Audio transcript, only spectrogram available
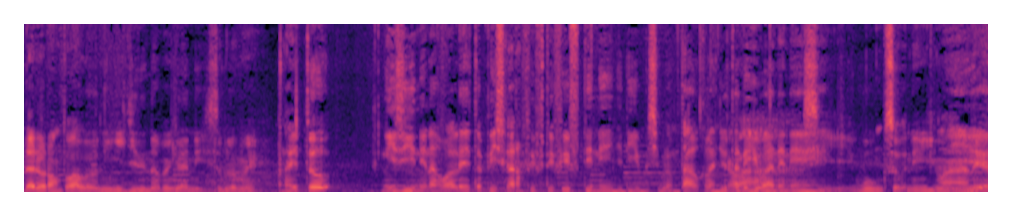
dari orang tua lo nih ngizinin apa enggak nih sebelumnya? Nah itu ngizinin awalnya tapi sekarang 50-50 nih jadi masih belum tahu kelanjutannya Wah, gimana nih. Si bungsu nih gimana ya?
